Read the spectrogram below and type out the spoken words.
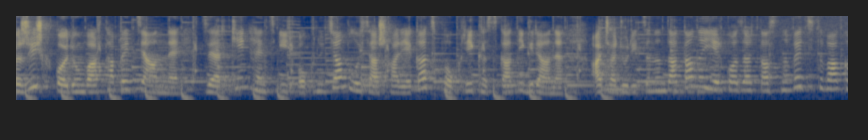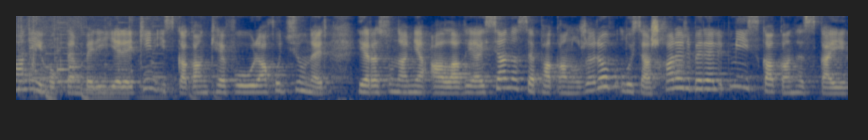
Բժիշկ Կորյուն Վարդապետյանն է, ձերքին հենց իր օգնությամբ լույս աշխարհ եկած փոքրիկ հսկատի գրանը։ Աչաջուրի ծննդատանը 2016 թվականի հոկտեմբերի 3-ին իսկական քեֆ ու ուրախություն էր։ 30-ամյա Ալաղի Այսյանը սեփական ուժերով լույս աշխարհ էր բերել մի իսկական հսկայի։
